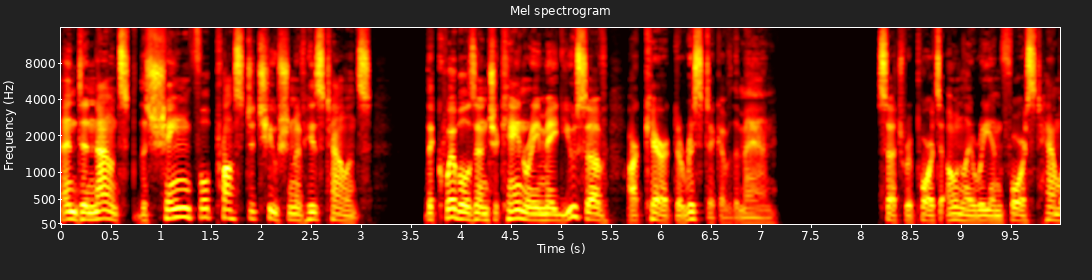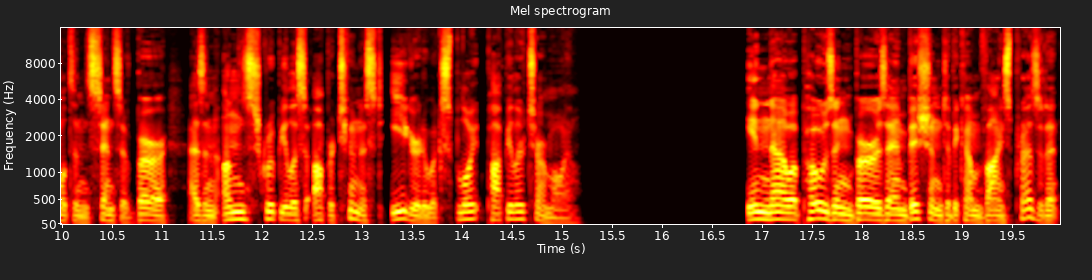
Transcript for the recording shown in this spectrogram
and denounced the shameful prostitution of his talents. The quibbles and chicanery made use of are characteristic of the man. Such reports only reinforced Hamilton's sense of Burr as an unscrupulous opportunist eager to exploit popular turmoil. In now opposing Burr's ambition to become vice president,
